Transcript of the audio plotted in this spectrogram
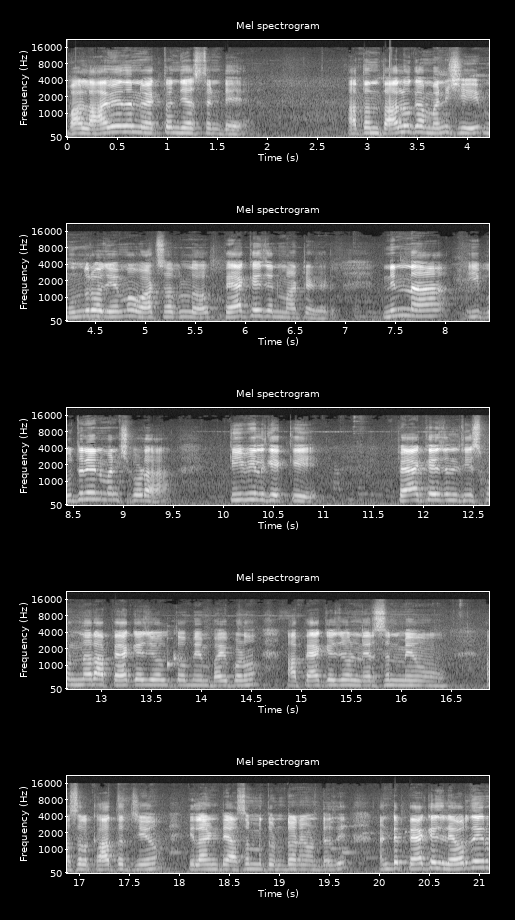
వాళ్ళ ఆవేదన వ్యక్తం చేస్తుంటే అతని తాలూకా మనిషి ముందు రోజేమో వాట్సాప్లో ప్యాకేజ్ అని మాట్లాడాడు. నిన్న ఈ బుద్ధి లేని మనిషి కూడా టీవీలకు ఎక్కి ప్యాకేజీలు తీసుకుంటున్నారు. ఆ ప్యాకేజీ వాళ్ళతో మేము భయపడం ఆ ప్యాకేజీ వాళ్ళ నిరసన మేము అసలు ఖాతరు చేయం. ఇలాంటి అసమ్మతి ఉంటూనే ఉంటుంది. అంటే ప్యాకేజీలు ఎవరి దగ్గర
